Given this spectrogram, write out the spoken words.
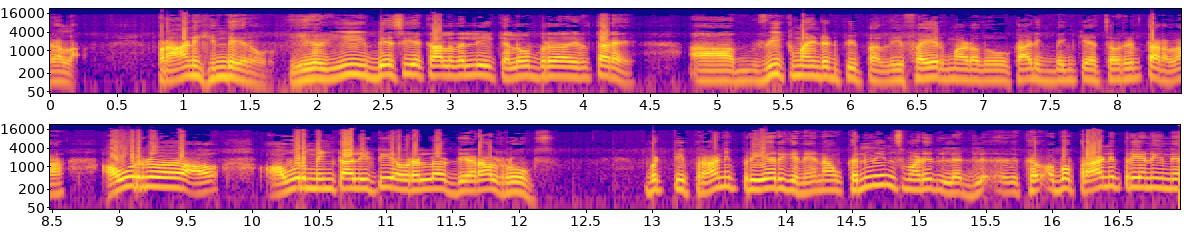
ಇರಲ್ಲ. ಪ್ರಾಣಿ ಹಿಂದೆ ಇರೋರು. ಈಗ ಈ ಬೇಸಿಗೆ ಕಾಲದಲ್ಲಿ ಕೆಲವೊಬ್ಬರು ಇರ್ತಾರೆ ವೀಕ್ ಮೈಂಡೆಡ್ ಪೀಪಲ್ ಈ ಫೈರ್ ಮಾಡೋದು, ಕಾಡಿಗೆ ಬೆಂಕಿ ಹಚ್ಚೋರು ಇರ್ತಾರಲ್ಲ, ಅವ್ರ ಅವ್ರ ಮೆಂಟಾಲಿಟಿ ಅವರೆಲ್ಲ they are all rogues but ಈ ಪ್ರಾಣಿ ಪ್ರಿಯರಿಗೆ ನಾವು ಕನ್ವಿನ್ಸ್ ಮಾಡಿದ ಒಬ್ಬ ಪ್ರಾಣಿ ಪ್ರಿಯನಿಗೆ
